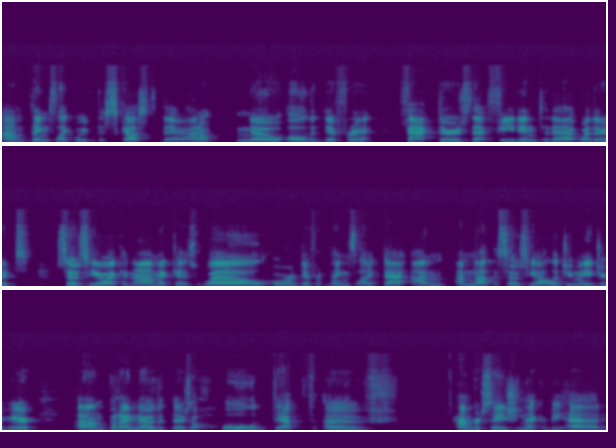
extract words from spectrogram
um, things like we've discussed there. I don't know all the different factors that feed into that, whether it's socioeconomic as well or different things like that. I'm I'm not the sociology major here, um, but I know that there's a whole depth of conversation that could be had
